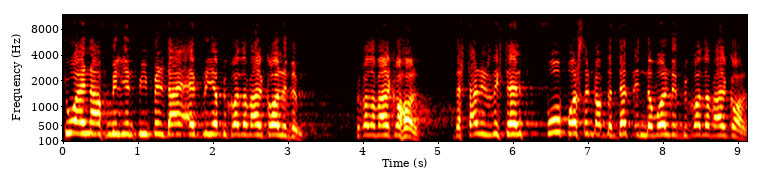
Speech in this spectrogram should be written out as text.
two and a half million people die every year because of alcoholism, because of alcohol. The statistics tell 4% of the death in the world is because of alcohol.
